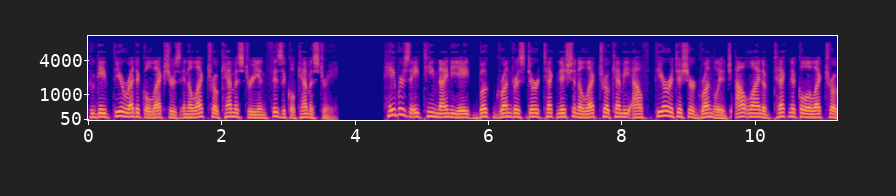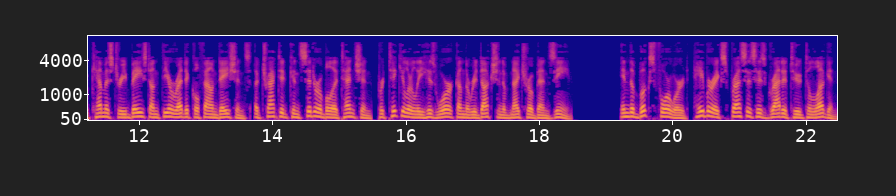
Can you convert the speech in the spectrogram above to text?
who gave theoretical lectures in electrochemistry and physical chemistry. Haber's 1898 book Grundriss der technischen Elektrochemie auf theoretischer Grundlage Outline of Technical Electrochemistry based on theoretical foundations attracted considerable attention, particularly his work on the reduction of nitrobenzene. In the book's foreword, Haber expresses his gratitude to Luggin,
